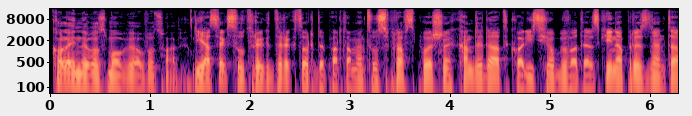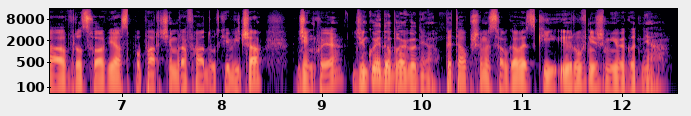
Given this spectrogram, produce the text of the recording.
kolejne rozmowy o Wrocławiu. Jacek Sutryk, dyrektor Departamentu Spraw Społecznych, kandydat Koalicji Obywatelskiej na prezydenta Wrocławia z poparciem Rafała Dudkiewicza. Dziękuję. Dziękuję, dobrego dnia. Pytał Przemysław Gałecki. Również miłego dnia.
